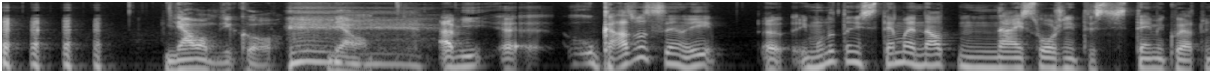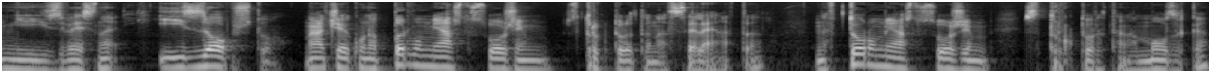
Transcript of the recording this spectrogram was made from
Нямам никого. Нямам. Ами, е, оказва се, нали, е, имунната ни система е една от най-сложните системи, която ни е известна изобщо. Значи, ако на първо място сложим структурата на Вселената, на второ място сложим структурата на мозъка,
